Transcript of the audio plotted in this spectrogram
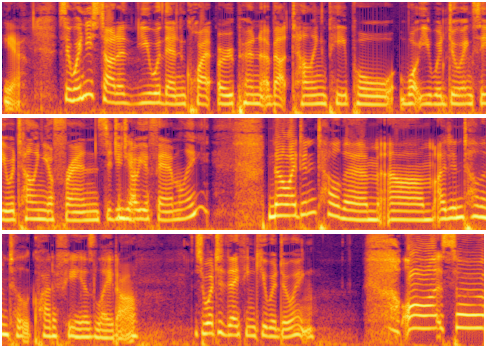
yeah, So, when you started, you were then quite open about telling people what you were doing. So, you were telling your friends. Did you tell your family? no, I didn't tell them. Um, I didn't tell them till quite a few years later. So, what did they think you were doing? Oh, so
